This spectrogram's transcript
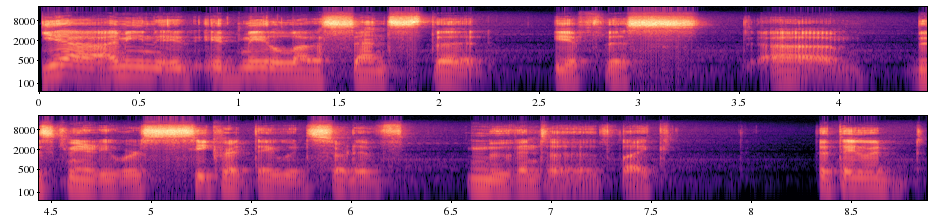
Yeah, I mean, it, it made a lot of sense that if this um, this community were secret, they would sort of move into like that they would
